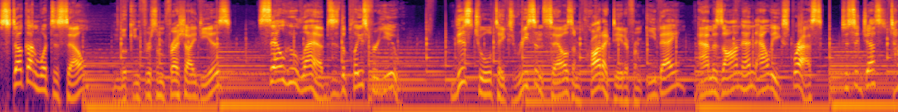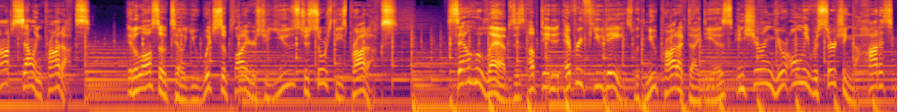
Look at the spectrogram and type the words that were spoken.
Stuck on what to sell? Looking for some fresh ideas? SaleHoo Labs is the place for you. This tool takes recent sales and product data from eBay, Amazon, and AliExpress to suggest top-selling products. It'll also tell you which suppliers to use to source these products. SaleHoo Labs is updated every few days with new product ideas, ensuring you're only researching the hottest,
